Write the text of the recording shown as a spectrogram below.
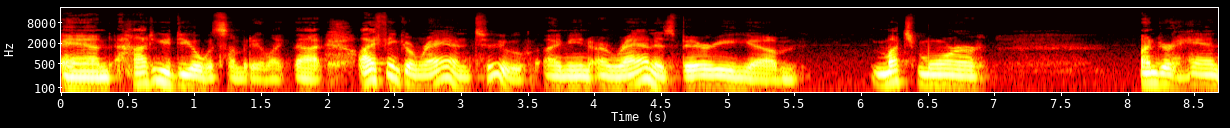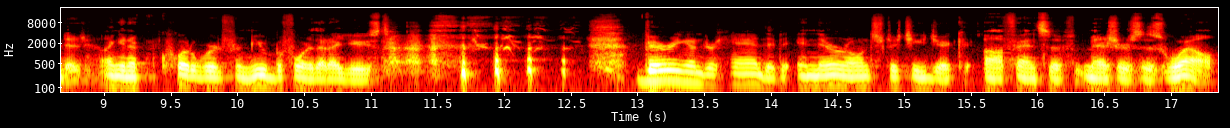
And how do you deal with somebody like that? I think Iran too. I mean, Iran is very um, much more underhanded. I'm going to quote a word from you before that I used. Very underhanded in their own strategic offensive measures as well,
